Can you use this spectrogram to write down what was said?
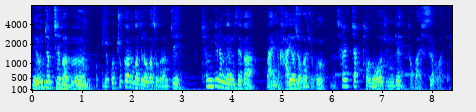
매운 잡채밥은 이게 고춧가루가 들어가서 그런지 참기름 냄새가 많이 가려져 가지고 살짝 더 넣어주는 게 더 맛있을 것 같아요.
